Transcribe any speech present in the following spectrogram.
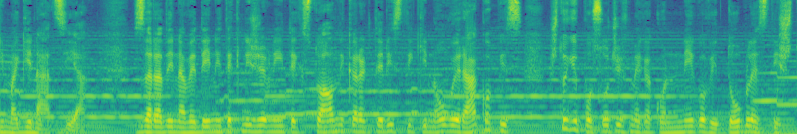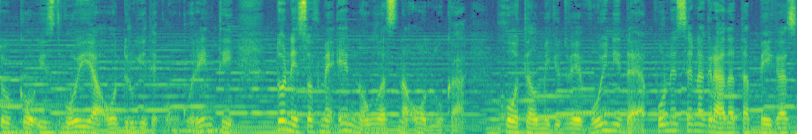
имагинација. Заради наведените книжевни и текстуални карактеристики на овој ракопис, што ги посочивме како негови доблести што го издвоија од другите конкуренти, донесовме едногласна одлука – Хотел меѓу две војни да ја понесе наградата Пегас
